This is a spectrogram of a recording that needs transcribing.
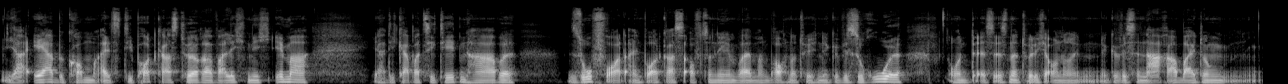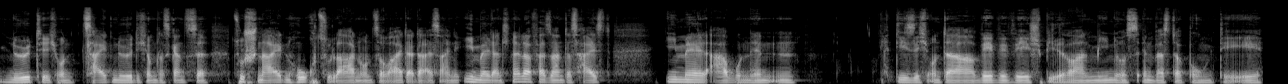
ja eher bekommen als die Podcast-Hörer, weil ich nicht immer ja die Kapazitäten habe, sofort einen Podcast aufzunehmen, weil man braucht natürlich eine gewisse Ruhe und es ist natürlich auch eine, eine gewisse Nacharbeitung nötig und Zeit nötig, um das Ganze zu schneiden, hochzuladen und so weiter. Da ist eine E-Mail dann schneller versandt. Das heißt, E-Mail-Abonnenten, die sich unter www.spielwaren-investor.de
